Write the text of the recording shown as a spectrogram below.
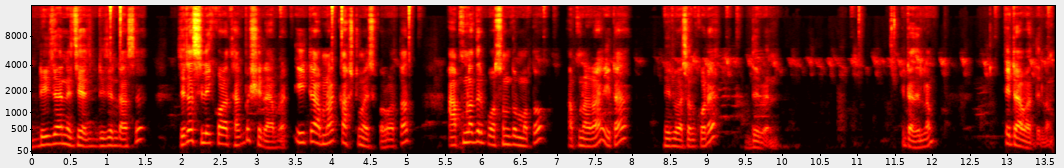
ডিজাইনে যে ডিজাইনটা আছে, যেটা সিলেক্ট করা থাকবে সেটা আমরা, এইটা আমরা কাস্টমাইজ করব। অর্থাৎ আপনাদের পছন্দ মতো আপনারা এটা নির্বাচন করে দেবেন। এটা দিলাম, এটা আবার দিলাম।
